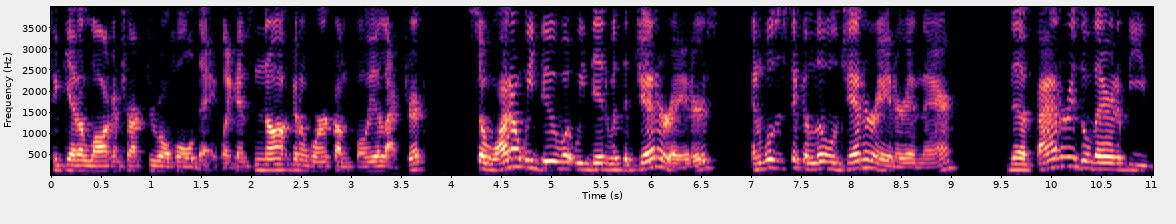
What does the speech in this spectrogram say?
to get a logging truck through a whole day. Like it's not going to work on fully electric. So why don't we do what we did with the generators and we'll just stick a little generator in there. The batteries will there to be,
